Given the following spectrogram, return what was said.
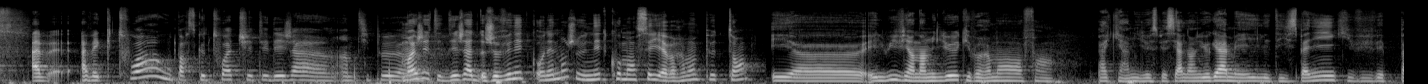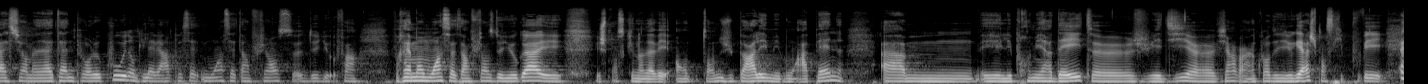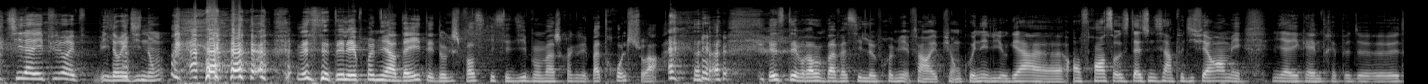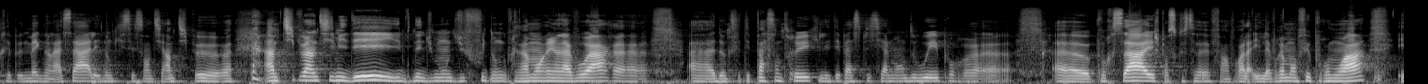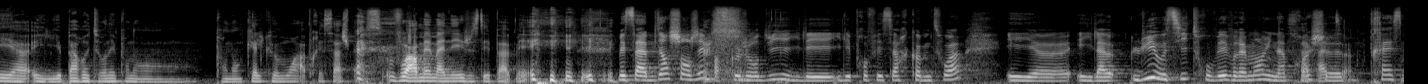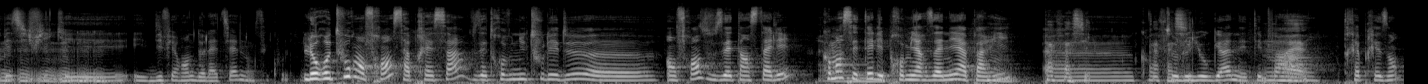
avec toi ou parce que toi tu étais déjà un petit peu. Euh, Moi j'étais déjà, je venais, honnêtement je venais de commencer il y a vraiment peu de temps et, euh, et lui vient d'un milieu qui est vraiment, enfin pas qu'il y ait un milieu spécial dans le yoga, mais il était hispanique, il vivait pas sur Manhattan pour le coup, donc il avait un peu moins cette influence de enfin vraiment moins cette influence de yoga et, je pense qu'il en avait entendu parler, mais bon à peine. Euh, et les premières dates, euh, je lui ai dit euh, viens avoir un cours de yoga. Je pense qu'il pouvait, s'il avait pu, il aurait, dit non. mais c'était les premières dates et donc je pense qu'il s'est dit bon bah je crois que j'ai pas trop le choix. et c'était vraiment pas facile le premier. Enfin et puis on connaît le yoga en France, aux États-Unis c'est un peu différent, mais il y avait quand même très peu de très peu de mecs dans la salle et donc il s'est senti un petit peu euh, un petit peu intimidé. Il venait du monde du foot donc vraiment rien à voir. Euh, euh, donc c'était pas son truc. Il n'était pas spécialement doué pour pour ça et je pense que ça, enfin voilà, il a vraiment fait pour moi et, et il n'y est pas retourné pendant pendant quelques mois après ça, je pense, voire même année, je sais pas, mais. mais ça a bien changé parce qu'aujourd'hui, il est, il est professeur comme toi et, euh, et, il a lui aussi trouvé vraiment une approche euh, très mm, mm, spécifique mm, et, et, différente de la tienne, donc c'est cool. Le retour en France, après ça, vous êtes revenus tous les deux euh, en France, vous êtes installés. Comment c'était les premières années à Paris? Pas facile. Quand le yoga n'était pas très présent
